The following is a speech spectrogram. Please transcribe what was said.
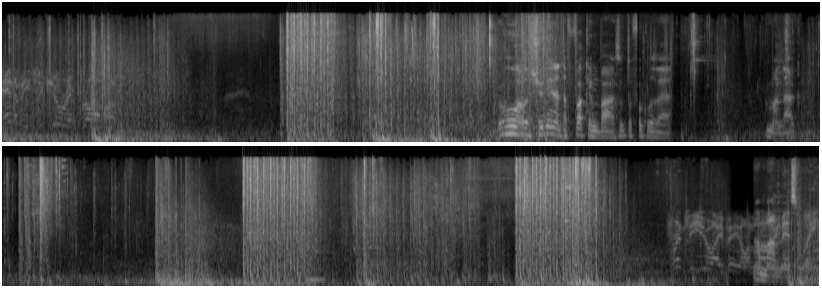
Enemy securing Bravo. Oh, I was shooting at the fucking boss. What the fuck was that? Come on, dog. Friendly UAV on I'm on this way.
